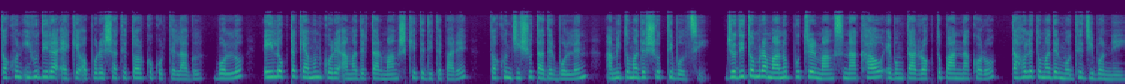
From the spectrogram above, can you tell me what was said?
তখন ইহুদিরা একে অপরের সাথে তর্ক করতে লাগল, বলল, এই লোকটা কেমন করে আমাদের তার মাংস খেতে দিতে পারে? তখন যিশু তাদের বললেন, আমি তোমাদের সত্যি বলছি, যদি তোমরা মানবপুত্রের মাংস না খাও এবং তার রক্ত পান না করো, তাহলে তোমাদের মধ্যে জীবন নেই।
